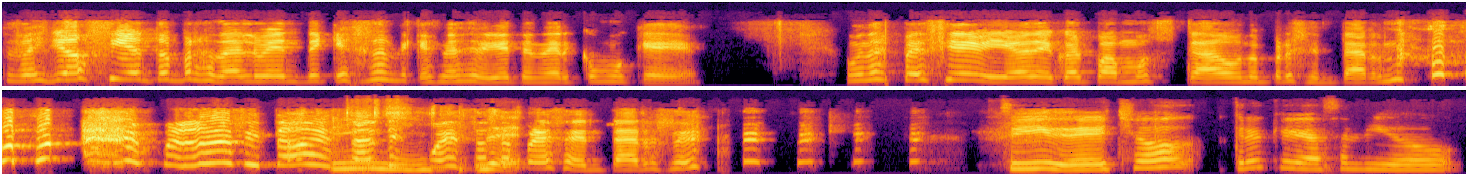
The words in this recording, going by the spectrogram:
Entonces yo siento personalmente que esas aplicaciones deberían tener como que una especie de video en el cual podamos cada uno presentarnos. Pero no sé si todos están dispuestos a presentarse. Sí, de hecho, creo que ha salido,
